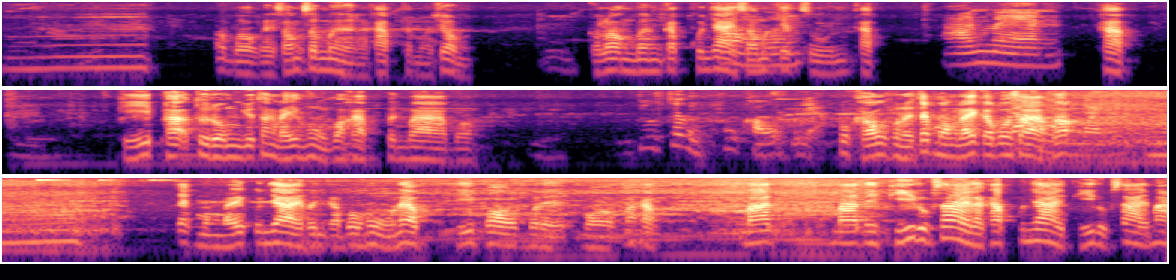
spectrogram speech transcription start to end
อืมมาบอกเลยสองเสมอนะครับท่านผู้ชมอืม ก็ลองเบิ่งกับคุณยายลสอองงเบิ่เจ็ดงศูนย์ครับ ฮานแมนครับ ผีพระธุดงค์อยู่ทางไหนหูบ่ครับเพิ่นว่าบ่อยู่ถึงภูเขาพุ่นแหละภูเขาคนไหนจักมองไหนก็บ่ทราบเนาะจักมองใดอืมจักหมองไหนคุณยายเป็นกับโบหูแนวผีพอบ่ได้บอกนะครับมามาในผีลูกชายล่ะครับ คุณยายผีลูกชายมา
